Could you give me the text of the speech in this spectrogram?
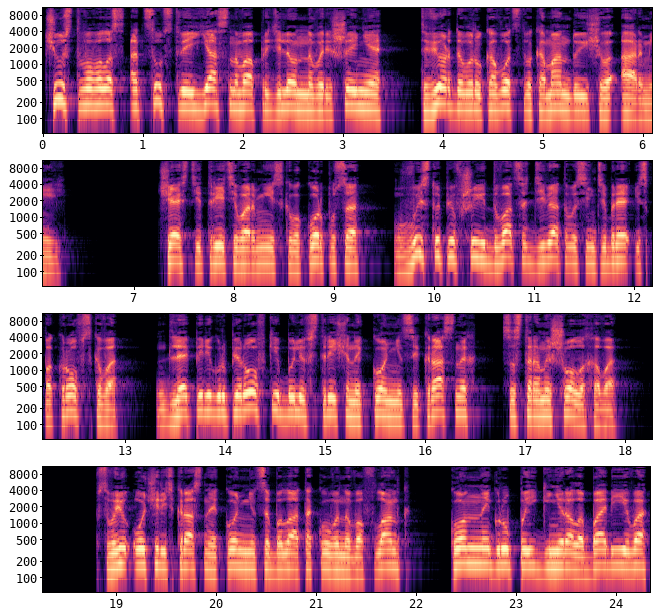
Чувствовалось отсутствие ясного определенного решения твердого руководства командующего армией. Части третьего армейского корпуса — выступившие 29 сентября из Покровского для перегруппировки были встречены конницей красных со стороны Шолохова. В свою очередь Красная конница была атакована во фланг конной группой генерала Бабиева,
